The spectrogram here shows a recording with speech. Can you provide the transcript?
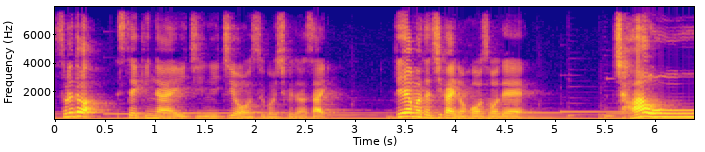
それでは素敵な一日をお過ごしください。ではまた次回の放送で。チャオ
